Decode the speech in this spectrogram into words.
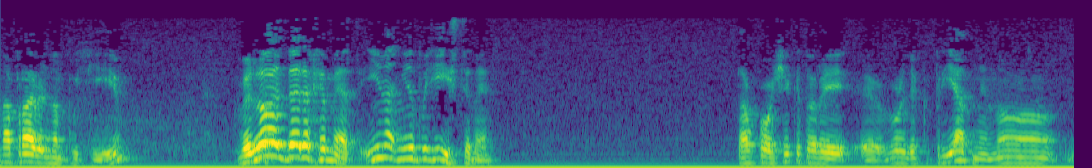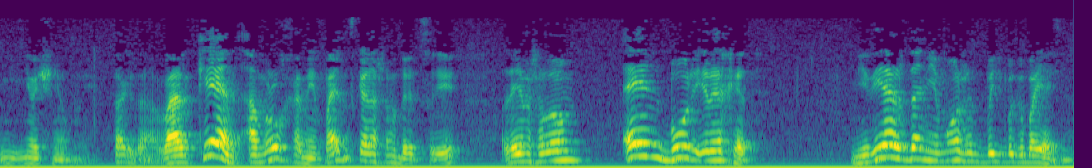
на правильном пути, вело аль дерех эмет, и на- не на пути истины. Такой человек, который э, вроде как приятный, но не очень умный. Тогда. Валькен амрухами, поэтому сказали наши мудрецы, алейхим шалом, эйн бур и рехет. Невежда не может быть богобоязненным.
